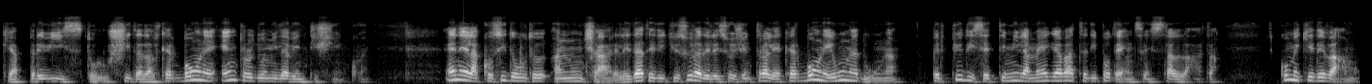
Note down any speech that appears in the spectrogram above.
che ha previsto l'uscita dal carbone entro il 2025. Enel ha così dovuto annunciare le date di chiusura delle sue centrali a carbone una ad una, per più di 7.000 MW di potenza installata. Come chiedevamo,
